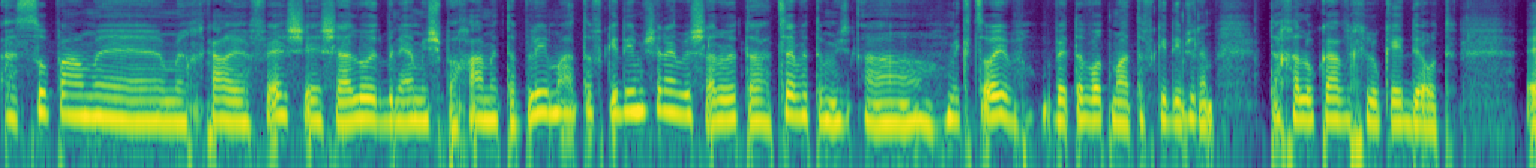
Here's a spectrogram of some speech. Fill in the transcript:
עשו פעם אה, מחקר יפה ששאלו את בני המשפחה המטפלים מה התפקידים שלהם ושאלו את הצוות המקצועי בבית אבות מה התפקידים שלהם, את החלוקה וחילוקי דעות. אה,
